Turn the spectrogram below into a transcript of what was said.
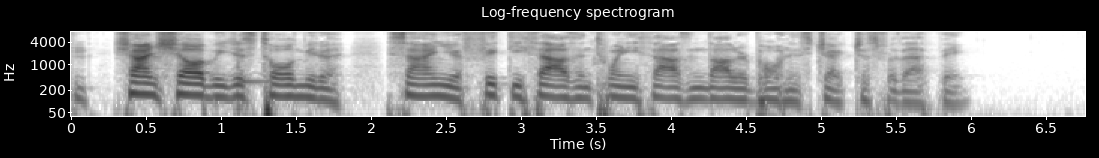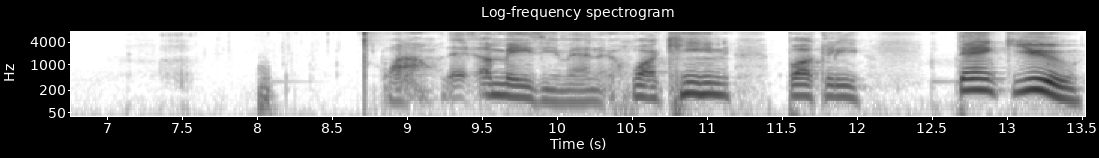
Sean Shelby just told me to sign you a $50,000, $20,000 bonus check just for that thing. Wow, amazing, man. Joaquin Buckley, thank you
